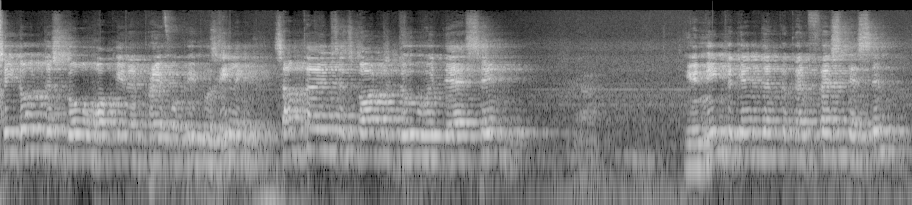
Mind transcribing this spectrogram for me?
See, don't just go walk in and pray for people's healing. Sometimes it's got to do with their sin. You need to get them to confess their sin.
